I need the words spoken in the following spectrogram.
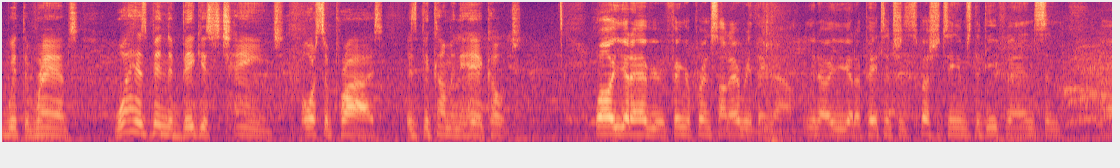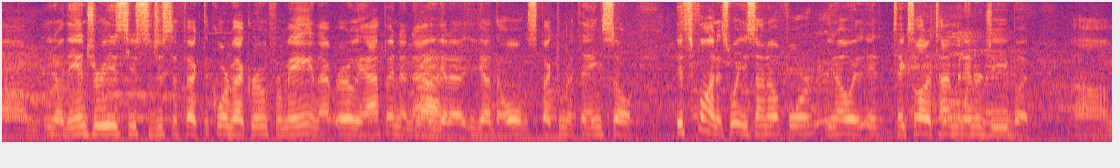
with the Rams, what has been the biggest change or surprise is becoming the head coach? Well, you got to have your fingerprints on everything now. You know, you got to pay attention to special teams, the defense, and um, you know the injuries used to just affect the quarterback room for me, and that rarely happened. And now right. you got you got the whole spectrum of things. So it's fun. It's what you sign up for. You know, it, it takes a lot of time and energy, but um,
